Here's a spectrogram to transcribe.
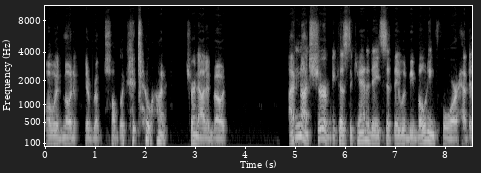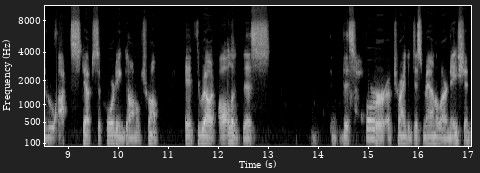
What would motivate a Republican to want to turn out and vote? I'm not sure because the candidates that they would be voting for have been lockstep supporting Donald Trump. And throughout all of this, this horror of trying to dismantle our nation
